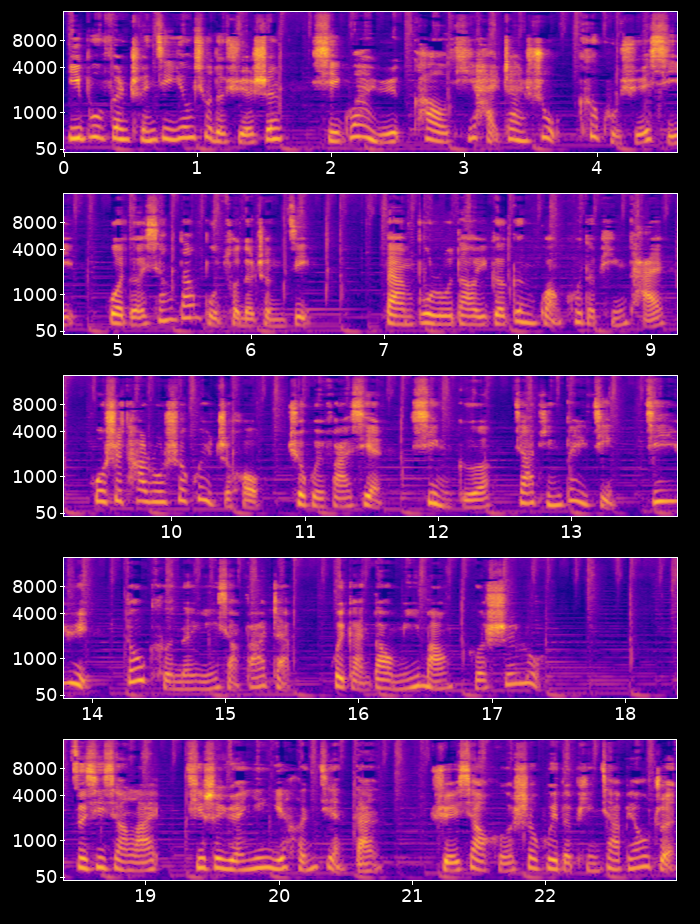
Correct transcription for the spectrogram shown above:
一部分成绩优秀的学生习惯于靠题海战术、刻苦学习获得相当不错的成绩，但步入到一个更广阔的平台。或是踏入社会之后，却会发现性格、家庭背景、机遇都可能影响发展，会感到迷茫和失落。仔细想来，其实原因也很简单：学校和社会的评价标准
